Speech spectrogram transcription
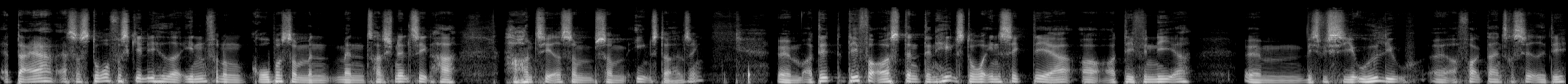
at der er altså store forskelligheder inden for nogle grupper, som man, man traditionelt set har, har håndteret som, som en størrelse. Ikke? Øhm, og det, det er for os den, den helt store indsigt, det er at, at definere, øhm, hvis vi siger udeliv, øh, og folk, der er interesseret i det,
